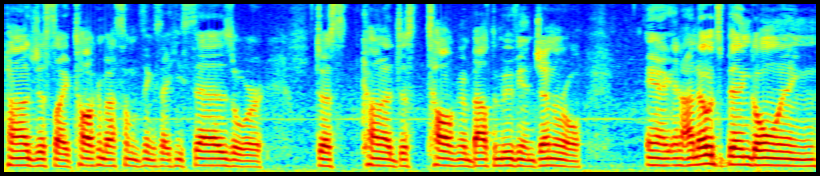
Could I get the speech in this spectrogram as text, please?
kind of just like talking about some of the things that he says, or just kind of just talking about the movie in general. And, and I know it's been going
